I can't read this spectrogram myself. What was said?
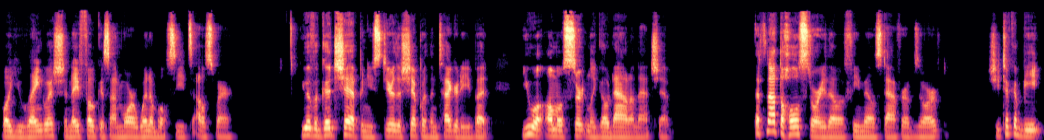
while you languish and they focus on more winnable seats elsewhere. You have a good ship and you steer the ship with integrity, but you will almost certainly go down on that ship. That's not the whole story, though, a female staffer observed. She took a beat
